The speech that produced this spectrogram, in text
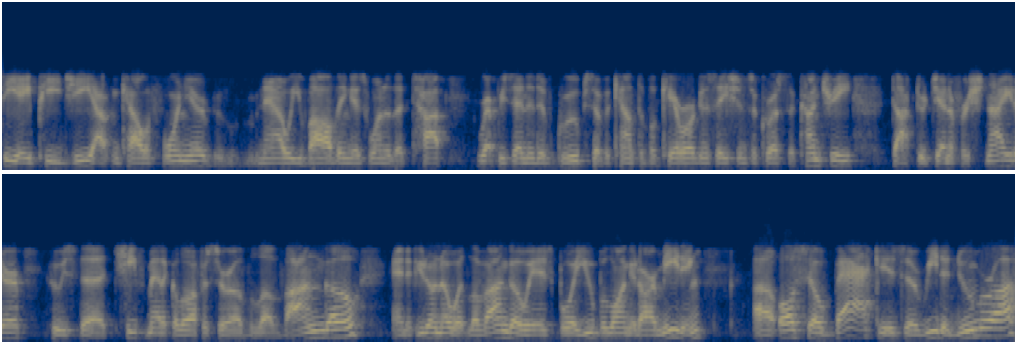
CAPG out in California, now evolving as one of the top representative groups of accountable care organizations across the country. Dr. Jennifer Schneider, who's the Chief Medical Officer of Livongo. And if you don't know what Livongo is, boy, you belong at our meeting. Uh, also back is uh, Rita Numerof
